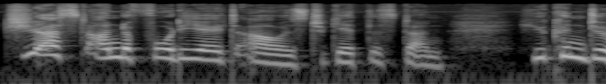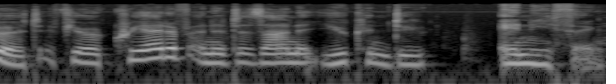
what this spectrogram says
just under 48 hours to get this done. You can do it. If you're a creative and a designer, you can do anything.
